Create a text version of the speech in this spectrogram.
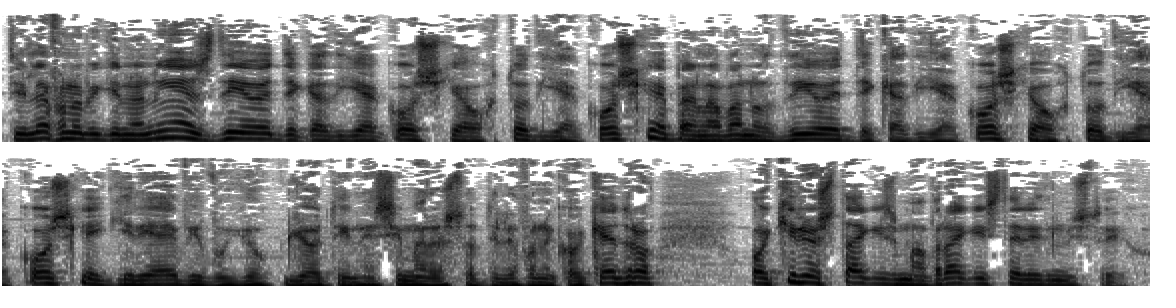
Τηλέφωνο επικοινωνίας 211-200-8200. Επαναλαμβάνω 211-200-8200. Η κυρία Εύη Βουγιοκλιώτη είναι σήμερα στο τηλεφωνικό κέντρο. Ο κύριος Στάκης Μαυράκης στη ρύθμιση του ήχου.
